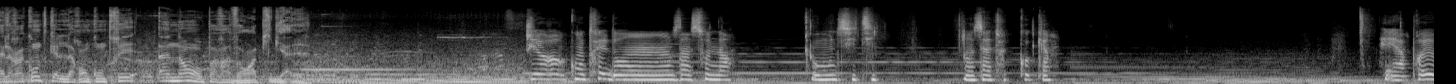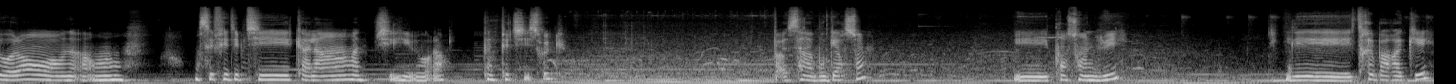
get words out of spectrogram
Elle raconte qu'elle l'a rencontré un an auparavant à Pigalle. Je l'ai rencontré dans un sauna au Moon City, dans un truc coquin. Et après, voilà, on s'est fait des petits câlins, un petit, voilà, plein de petits trucs. C'est un beau garçon. Il prend soin de lui. Il est très baraqué.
